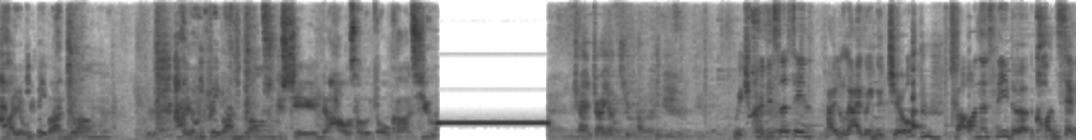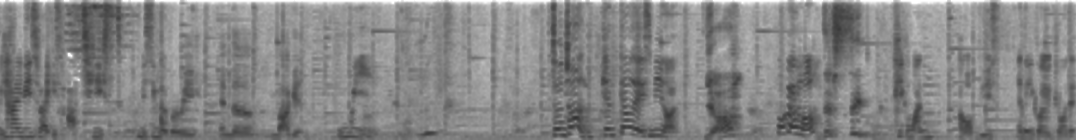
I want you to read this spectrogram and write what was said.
hayo ipe bandong. Hayo ipe bandong. Chicken shade in the house, how to do ka chiu. Try and draw your cute outfit. Which producers say I look like I'm going to jail. Mm. But honestly, the concept behind this right is artist. Missing the beret. And the bargain. Oui. John John, can tell that it's me or not? Yeah, Not bad, huh? that's sick. Pick one out of these and then you gotta draw that.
